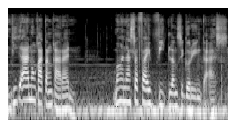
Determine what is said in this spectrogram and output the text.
Hindi gaanong katangkaran. Mga nasa 5 feet lang siguro yung taas.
